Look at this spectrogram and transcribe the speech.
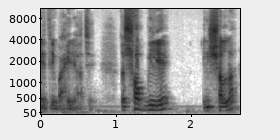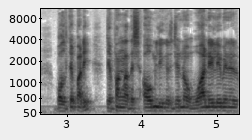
নেত্রী বাহিরে আছে। তো সব মিলিয়ে ইনশাল্লাহ বলতে পারি যে বাংলাদেশ আওয়ামী লীগের জন্য ওয়ান ইলেভেনের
